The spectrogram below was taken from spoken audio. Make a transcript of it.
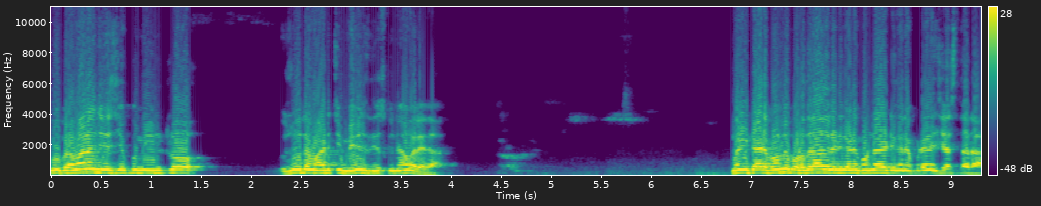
నువ్వు ప్రమాణం చేసి చెప్పు మీ ఇంట్లో జూదం ఆడిచి మేజ్ తీసుకున్నావా లేదా? మరి ఇటారి పనులు వరదరాజు రెడ్డి కానీ కొండారెడ్డి కానీ ఎప్పుడైనా చేస్తారా?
